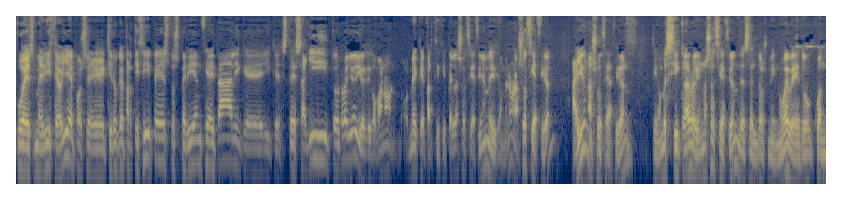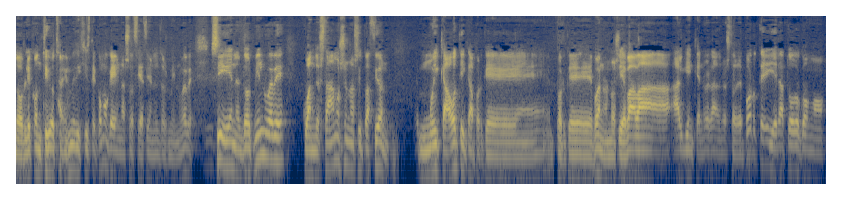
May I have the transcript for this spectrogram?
pues me dice, oye, pues eh, quiero que participes, tu experiencia y tal, y que, que estés allí, todo el rollo. Y yo digo, bueno, hombre, que participe en la asociación. Y me dice, hombre, ¿una asociación? ¿Hay una asociación? Digo, hombre, sí, claro, hay una asociación desde el 2009. cuando hablé contigo también me dijiste, ¿cómo que hay una asociación en el 2009? Sí, en el 2009, cuando estábamos en una situación muy caótica porque, porque, bueno, nos llevaba alguien que no era de nuestro deporte y era todo como,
